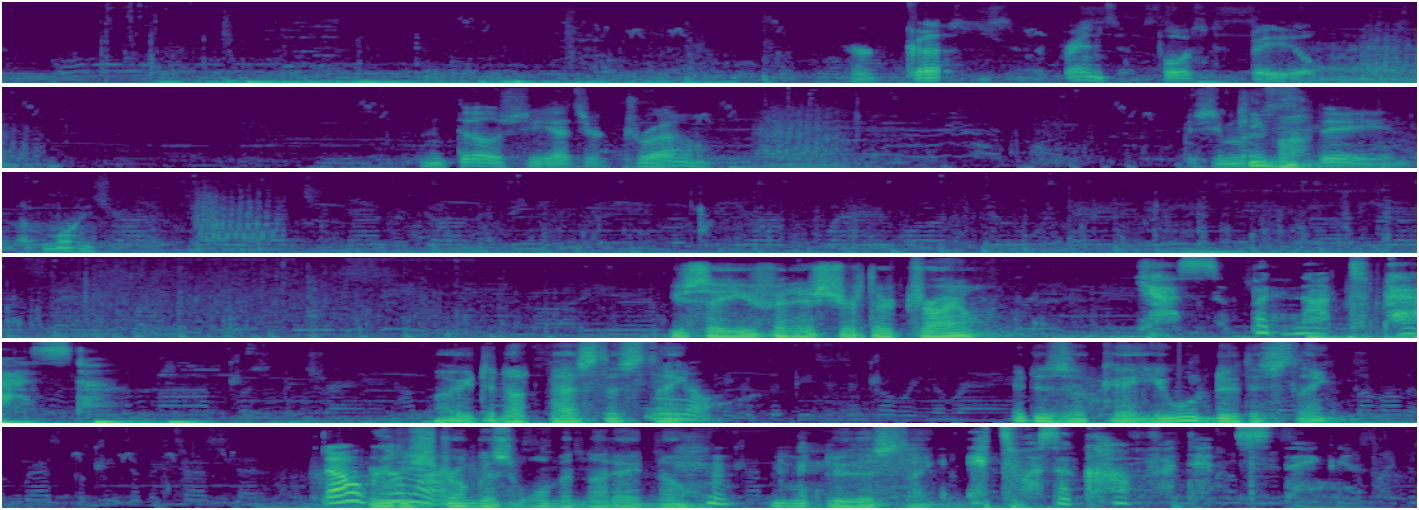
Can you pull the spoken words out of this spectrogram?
Her cousins and friends have posted bail until she has her trial. She must Kima. stay in Lemoyne. You say you finished your third trial? Yes, but not passed. Oh, you did not pass this thing. No. It is okay. You will do this thing. Oh, You're come the on. strongest woman that I know. you will do this thing. It was a confidence thing.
